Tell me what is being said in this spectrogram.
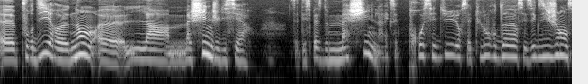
euh, pour dire euh, non, la machine judiciaire cette espèce de machine, avec cette procédure, cette lourdeur, ces exigences,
